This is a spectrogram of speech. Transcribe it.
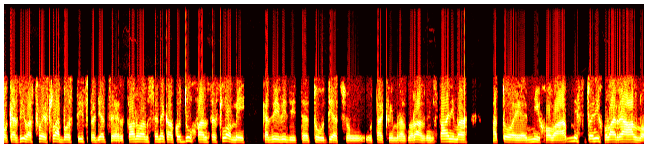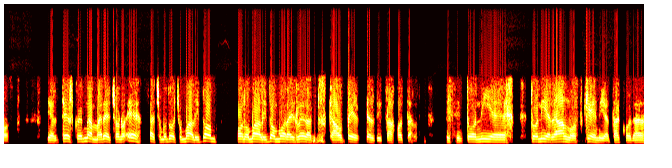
pokaziva svoje slabosti ispred djece, jer stvarno vam se nekako duh vam se slomi kad vi vidite tu djecu u takvim raznoraznim stanjima, a to je njihova, mislim, to je njihova realnost. Jer teško je nama reći ono, e, sad ćemo doći u mali dom, ono mali dom mora izgledat kao pet zvjezdica hotel. Mislim, to nije, to nije realnost Kenije, tako da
